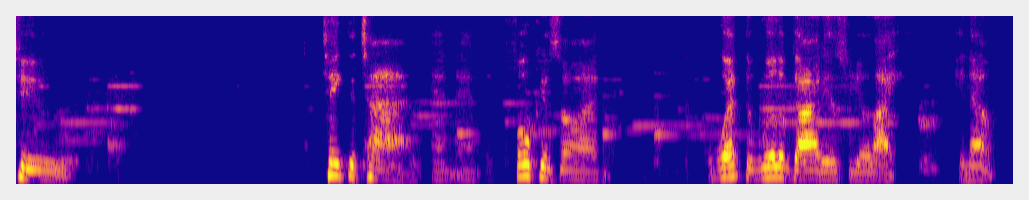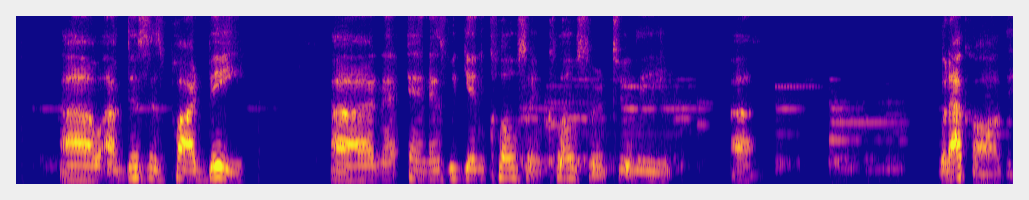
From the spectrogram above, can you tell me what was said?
to take the time and, and focus on what the will of God is for your life, you know? Uh, uh this is part B. Uh, and, and, as we get closer and closer to the, uh, what I call the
